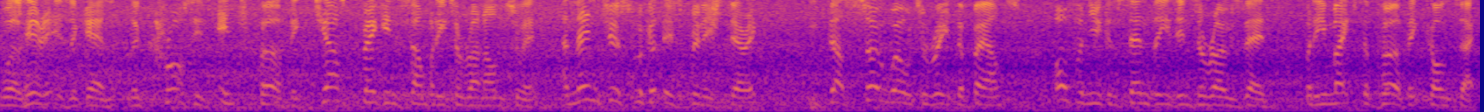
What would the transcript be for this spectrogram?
Well, here it is again. The cross is inch perfect, just begging somebody to run onto it. And then just look at this finish, Derek. He does so well to read the bounce. Often you can send these into row Z, but he makes the perfect contact.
